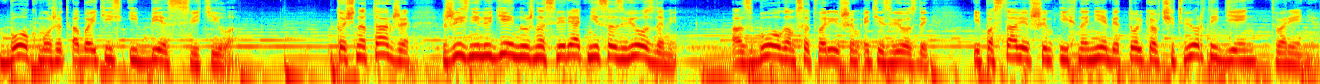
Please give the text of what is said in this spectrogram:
Бог может обойтись и без светила. Точно так же жизни людей нужно сверять не со звездами, а с Богом, сотворившим эти звезды и поставившим их на небе только в четвертый день творения.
